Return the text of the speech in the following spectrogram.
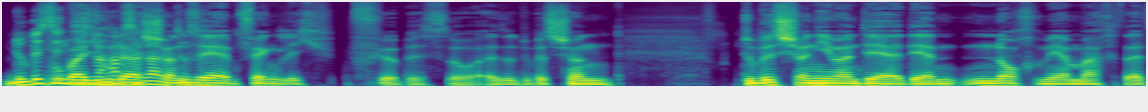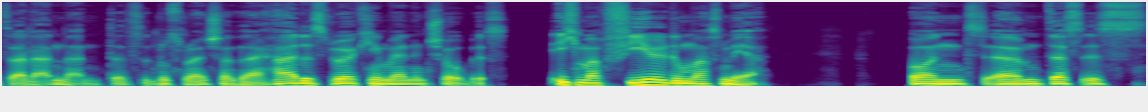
Du bist wobei in du diesem da Hamsterrad. schon du, sehr empfänglich für bist. So. Also du bist schon, du bist schon jemand, der, der noch mehr macht als alle anderen. Das muss man schon sagen. Hardest working man in Showbiz. Ich mach viel, du machst mehr. Und ähm, das ist,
